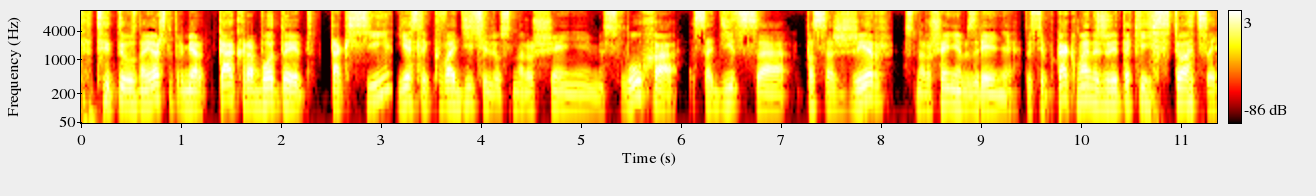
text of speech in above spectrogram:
ты, ты узнаешь, например, как работает такси, если к водителю с нарушениями слуха садится пассажир с нарушением зрения. То есть, типа, как менеджерить такие ситуации?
